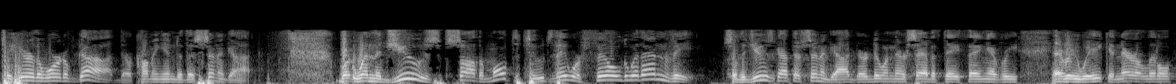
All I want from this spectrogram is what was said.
to hear the word of God. They're coming into the synagogue. But when the Jews saw the multitudes, they were filled with envy. So the Jews got their synagogue. They're doing their Sabbath day thing every every week, and they're a little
